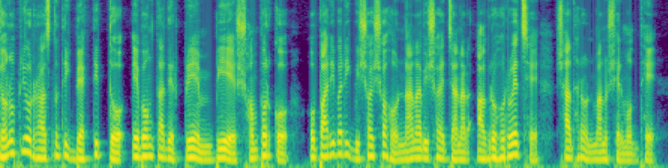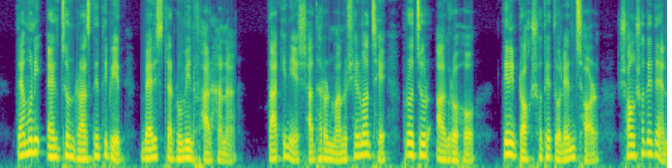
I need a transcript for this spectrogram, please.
জনপ্রিয় রাজনৈতিক ব্যক্তিত্ব এবং তাদের প্রেম, বিয়ে, সম্পর্ক ও পারিবারিক বিষয়সহ নানা বিষয়ে জানার আগ্রহ রয়েছে সাধারণ মানুষের মধ্যে। তেমনি একজন রাজনীতিবিদ ব্যারিস্টার রুমিন ফারহানা, তাকে নিয়ে সাধারণ মানুষের মাঝে প্রচুর আগ্রহ। তিনি টকশোতে তোলেন ঝড়, সংসদে দেন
